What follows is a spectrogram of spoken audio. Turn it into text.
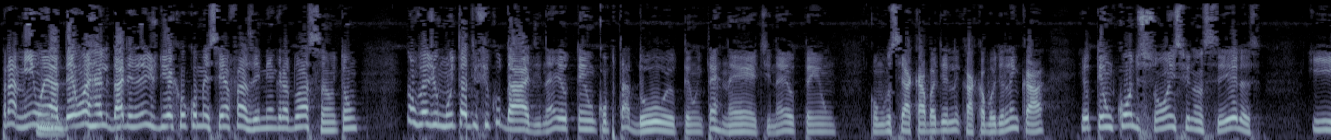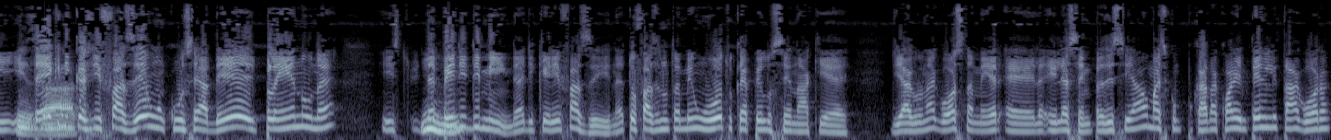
para mim o EAD é uma realidade desde o dia que eu comecei a fazer minha graduação. Então, não vejo muita dificuldade, né? Eu tenho um computador, eu tenho internet, né? Eu tenho, como você acaba de, acabou de elencar, eu tenho condições financeiras e, e técnicas de fazer um curso EAD pleno, né? Isso depende de mim, né? De querer fazer, né? Tô fazendo também um outro que é pelo Senac, que é de agronegócio também. É, é, ele é semi-presencial, mas por causa da quarentena ele tá agora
